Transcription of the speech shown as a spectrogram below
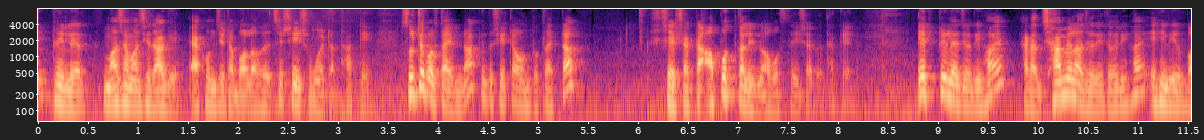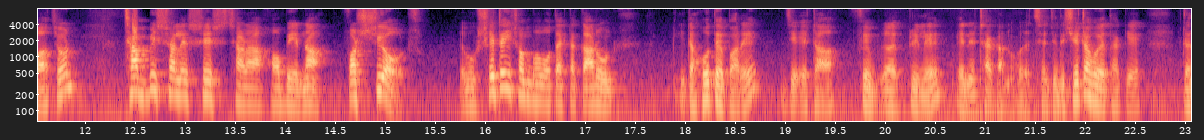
এপ্রিলের মাঝামাঝির আগে এখন যেটা বলা হয়েছে, সেই সময়টা থাকে। সুটেবল টাইম না, কিন্তু সেটা অন্তত একটা শেষ, একটা আপৎকালীন অবস্থা হিসাবে থাকে। এপ্রিলে যদি হয়, একটা ঝামেলা যদি তৈরি হয়, এই নির্বাচন ছাব্বিশ সালের শেষ ছাড়া হবে না ফর শিওর এবং সেটাই সম্ভবত একটা কারণ। এটা হতে পারে যে এটা এপ্রিলে এনে ঠেকানো হয়েছে। যদি সেটা হয়ে থাকে, এটা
